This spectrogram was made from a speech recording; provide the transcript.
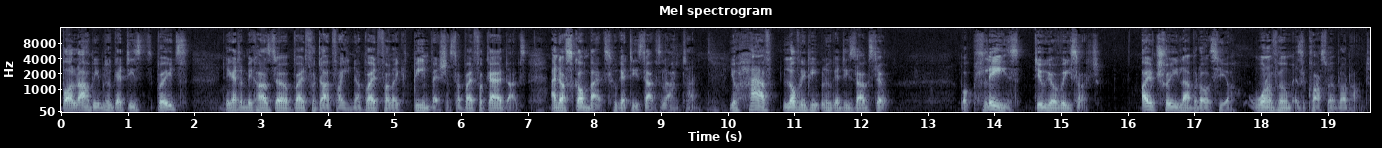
but a lot of people who get these breeds, they get them because they're bred for dog fighting. They're bred for, like, being vicious. They're bred for guard dogs. And they're scumbags who get these dogs a lot of the time. You have lovely people who get these dogs too. But please do your research. I have three Labradors here, one of whom is a Crosswell Bloodhound.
